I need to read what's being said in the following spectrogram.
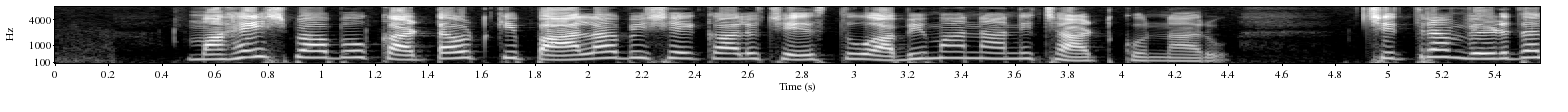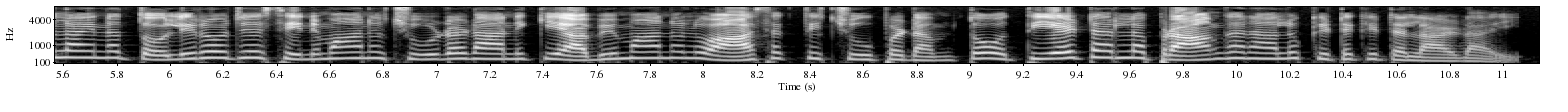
మహేష్ బాబు కటౌట్కి పాలాభిషేకాలు చేస్తూ అభిమానాన్ని చాటుకున్నారు. చిత్రం విడుదలైన తొలి రోజే సినిమాను చూడడానికి అభిమానులు ఆసక్తి చూపడంతో థియేటర్ల ప్రాంగణాలు కిటకిటలాడాయి.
